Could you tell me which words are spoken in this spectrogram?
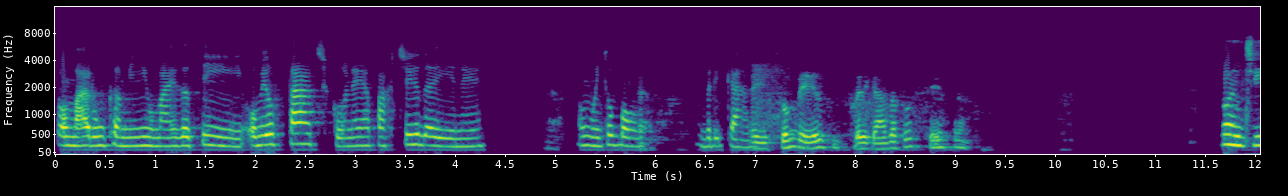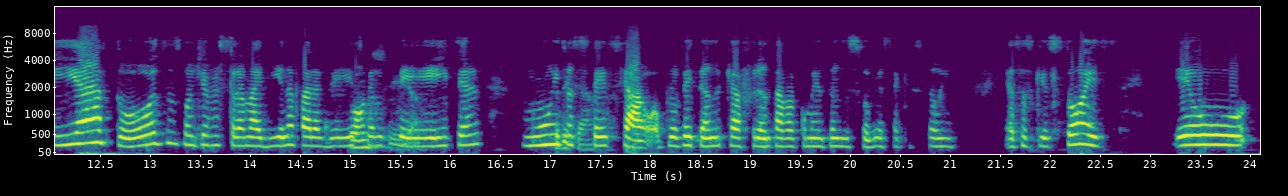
tomar um caminho mais assim homeostático, né? A partir daí, né? É muito bom. Obrigada. É isso mesmo. Obrigada a você, Fran. Bom dia a todos. Bom dia, professora Marina. Parabéns Bom pelo dia. paper. Muito Obrigada. especial. Aproveitando que a Fran estava comentando sobre essa questão, essas questões, eu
